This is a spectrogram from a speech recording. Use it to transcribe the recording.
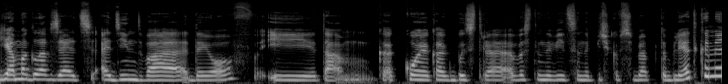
Я могла взять один-два day off и там как, кое-как быстро восстановиться, напичкав себя таблетками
